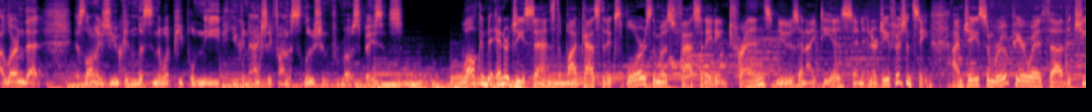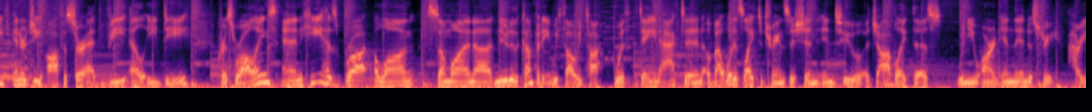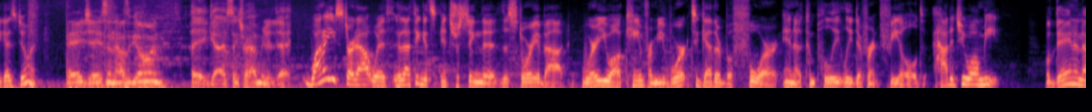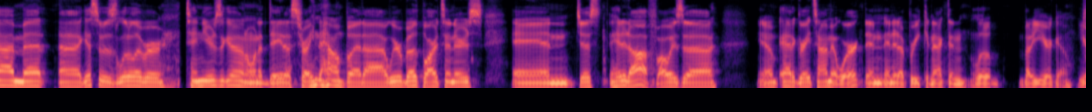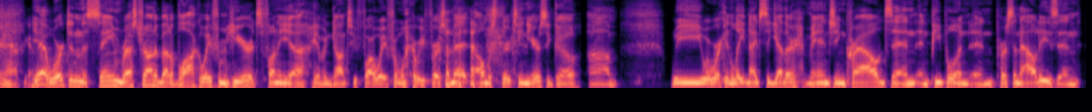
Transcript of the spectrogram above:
I learned that as long as you can listen to what people need, you can actually find a solution for most spaces. Welcome to Energy Sense, the podcast that explores the most fascinating trends, news, and ideas in energy efficiency. I'm Jason Roop here with uh, the Chief Energy Officer at VLED, Chris Rawlings, and he has brought along someone uh, new to the company. We thought we'd talk with Dane Acton about what it's like to transition into a job like this when you aren't in the industry. How are you guys doing? Hey, Jason, how's it going? Hey guys, thanks for having me today. Why don't you start out with? Because I think it's interesting the the story about where you all came from. You've worked together before in a completely different field. How did you all meet? Well, Dane and I met, uh, I guess it was a little over 10 years ago. I don't want to date us right now, but uh, we were both bartenders and just hit it off. Always, uh, you know, had a great time at work Then ended up reconnecting a little about a year ago, year and a half ago. Yeah, worked in the same restaurant about a block away from here. It's funny, uh, we haven't gone too far away from where we first met almost 13 years ago. Um, we were working late nights together, managing crowds and and people and, and personalities, and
